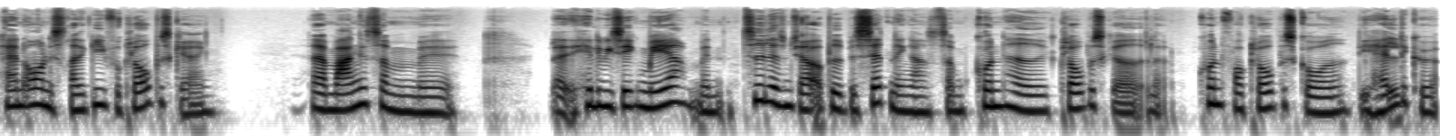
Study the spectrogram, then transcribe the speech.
have en ordentlig strategi for klovbeskæring. Der er mange, som øh, Øh, heldigvis ikke mere, men tidligere synes jeg, jeg oplevet besætninger, som kun havde klovbeskåret, eller kun får klovbeskåret de halve køer.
